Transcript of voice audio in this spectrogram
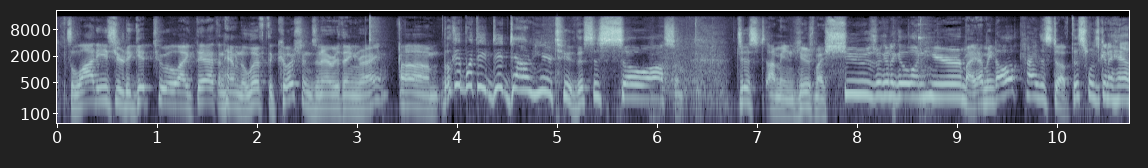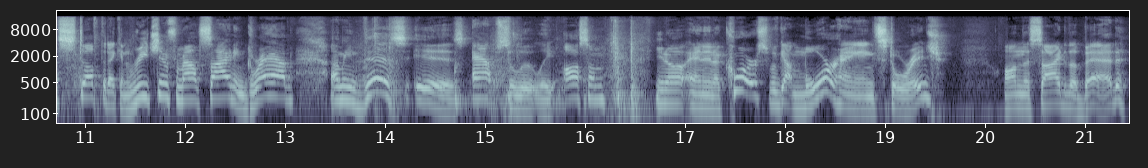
It's a lot easier to get to it like that than having to lift the cushions and everything, right? Um, look at what they did down here too. This is so awesome just, I mean, here's my shoes are gonna go in here. My, I mean, all kinds of stuff. This one's gonna have stuff that I can reach in from outside and grab. I mean, this is absolutely awesome. You know, and then of course, we've got more hanging storage on the side of the bed,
